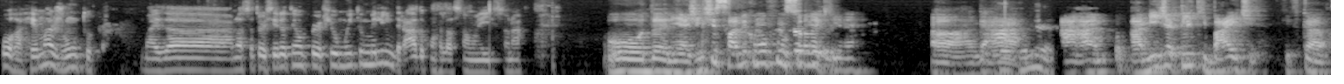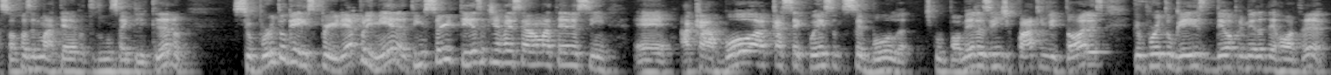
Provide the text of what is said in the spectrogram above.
Porra, rema junto. Mas a nossa torcida tem um perfil muito melindrado com relação a isso, né? Ô, Dani, a gente sabe como funciona aqui, né? A, a, a, a mídia clickbait, que fica só fazendo matéria para todo mundo sair clicando. Se o português perder a primeira, eu tenho certeza que já vai sair uma matéria assim: é, acabou a, a sequência do Cebola. Tipo, o Palmeiras vem de quatro vitórias e o português deu a primeira derrota. É, a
